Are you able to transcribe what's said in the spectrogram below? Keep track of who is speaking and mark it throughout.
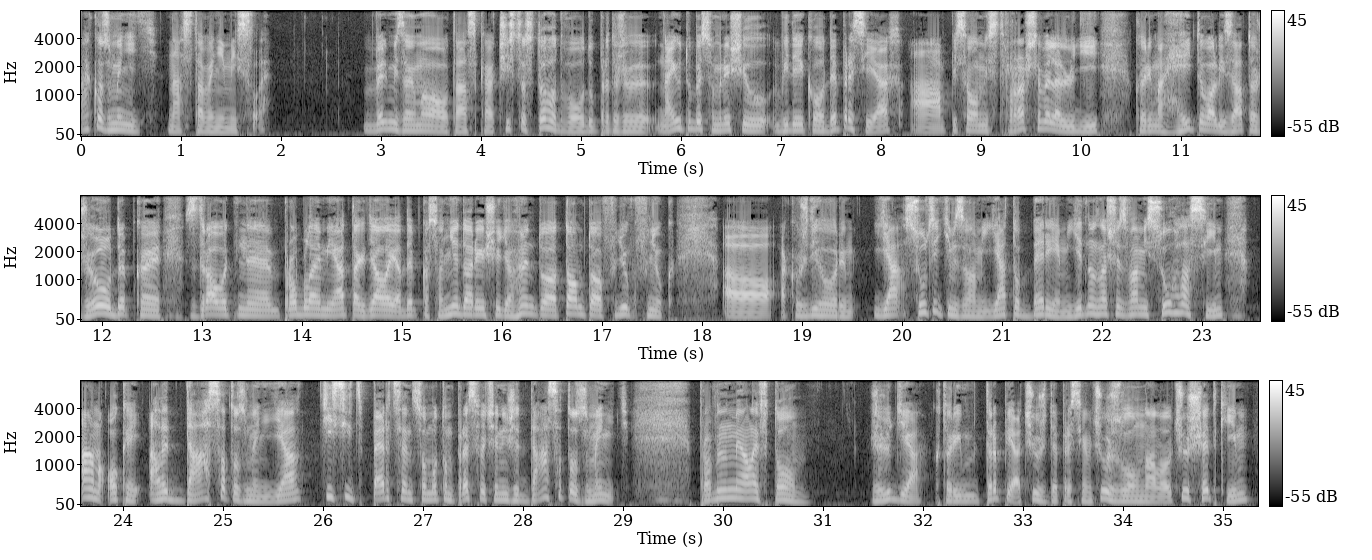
Speaker 1: Ako zmeniť nastavenie mysle? Veľmi zaujímavá otázka, čisto z toho dôvodu, pretože na YouTube som riešil videjko o depresiách a písalo mi strašne veľa ľudí, ktorí ma hejtovali za to, že o, depka je zdravotné problémy a tak ďalej a depka sa nedá riešiť a hento a tamto a fňuk fňuk. A ako vždy hovorím, ja súcitím s vami, ja to beriem, jednoznačne s vami súhlasím, áno, ok, ale dá sa to zmeniť, ja tisíc percent som o tom presvedčený, že dá sa to zmeniť. Problém je ale v tom, že ľudia, ktorí trpia či už depresiou, či už zlou náladou, či už všetkým,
